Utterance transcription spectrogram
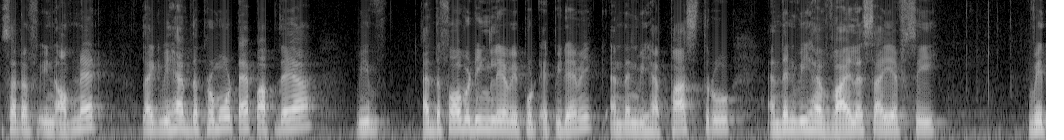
sort of in OpNet, like we have the promote app up there, we at the forwarding layer we put epidemic and then we have pass through and then we have wireless IFC with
